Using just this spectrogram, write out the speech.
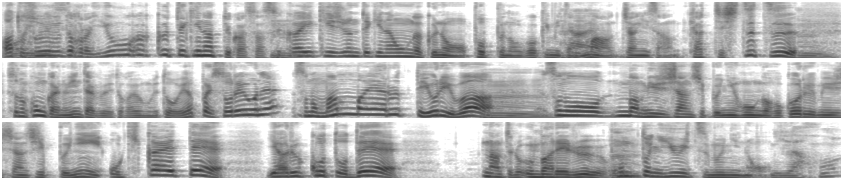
あとそういうだから洋楽的なっていうかさ世界基準的な音楽のポップの動きみたいな、はい。まあジャニーさんキャッチしつつ、その今回のインタビューとか読むとやっぱりそれをねそのまんまやるってよりは、ん。そのまあミュージシャンシップ日本が誇るミュージシャンシップに置き換えてやることでなんていうの生まれる本当に唯一無二の、いや本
